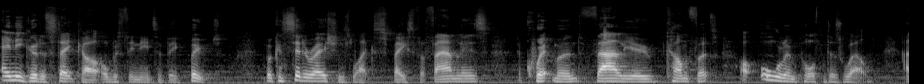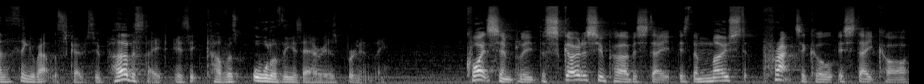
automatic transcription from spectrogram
Any good estate car obviously needs a big boot, but considerations like space for families, equipment, value, comfort are all important as well. And the thing about the Skoda Superb Estate is it covers all of these areas brilliantly. Quite simply, the Skoda Superb Estate is the most practical estate car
